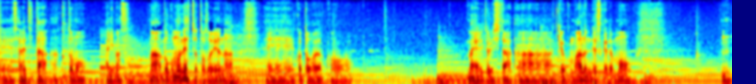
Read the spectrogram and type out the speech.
えー、されてたこともあります。まあ僕もねちょっとそういうような、えー、ことを、まあ、やり取りしたあ記憶もあるんですけども、うん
